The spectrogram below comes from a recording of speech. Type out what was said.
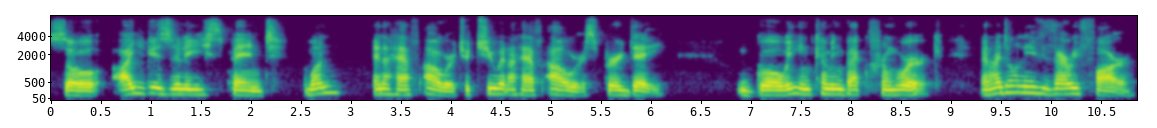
So I usually spend one and a half hour to two and a half hours per day going and coming back from work. And I don't live very far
